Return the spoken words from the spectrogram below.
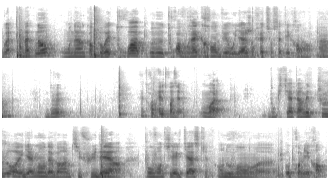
Voilà. Maintenant, on a incorporé trois, euh, trois vrais crans de verrouillage en fait sur cet écran. Alors, 1, 2 et 3. Et le troisième. Voilà. Donc ce qui va permettre toujours également d'avoir un petit flux d'air pour ventiler le casque en ouvrant euh, au premier cran.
